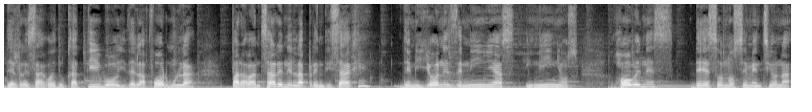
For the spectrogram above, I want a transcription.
del rezago educativo y de la fórmula para avanzar en el aprendizaje de millones de niñas y niños jóvenes, de eso no se menciona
